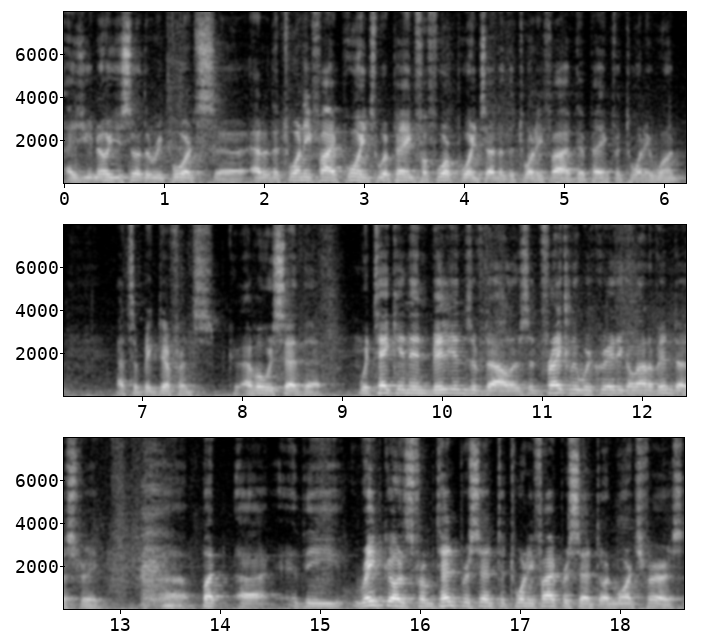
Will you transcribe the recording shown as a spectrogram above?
as you know, you saw the reports. Uh, out of the 25 points, we're paying for four points out of the 25. They're paying for 21. That's a big difference. I've always said that. We're taking in billions of dollars, and frankly, we're creating a lot of industry. Uh, but uh, the rate goes from 10% to 25% on March 1st.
